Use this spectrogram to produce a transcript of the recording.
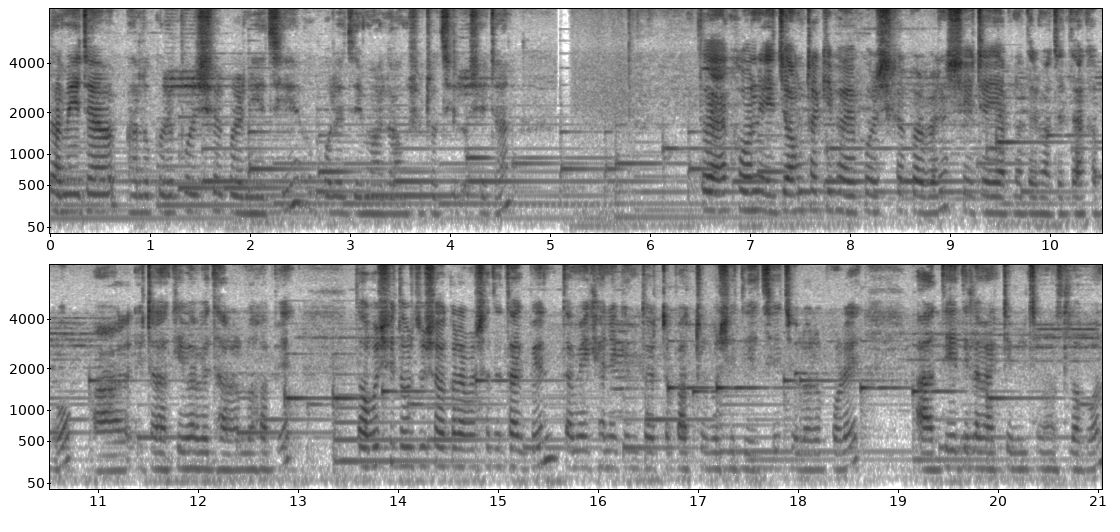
তো আমি এটা ভালো করে পরিষ্কার করে নিয়েছি। উপরে যে ময়লা অংশটা ছিল সেটা। তো এখন এই জংটা কীভাবে পরিষ্কার করবেন সেটাই আপনাদের মাঝে দেখাবো। আর এটা কীভাবে ধারালো হবে, তো অবশ্যই ধৈর্য সহকারে আমার সাথে থাকবেন। তো আমি এখানে কিন্তু একটা পাত্র বসিয়ে দিয়েছি চুলার উপরে। আর দিয়ে দিলাম এক টেবিল চামচ লবণ।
